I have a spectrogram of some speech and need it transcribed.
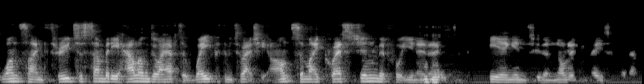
once i'm through to somebody how long do i have to wait for them to actually answer my question before you know mm-hmm. they're peeing into the knowledge base or whatever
